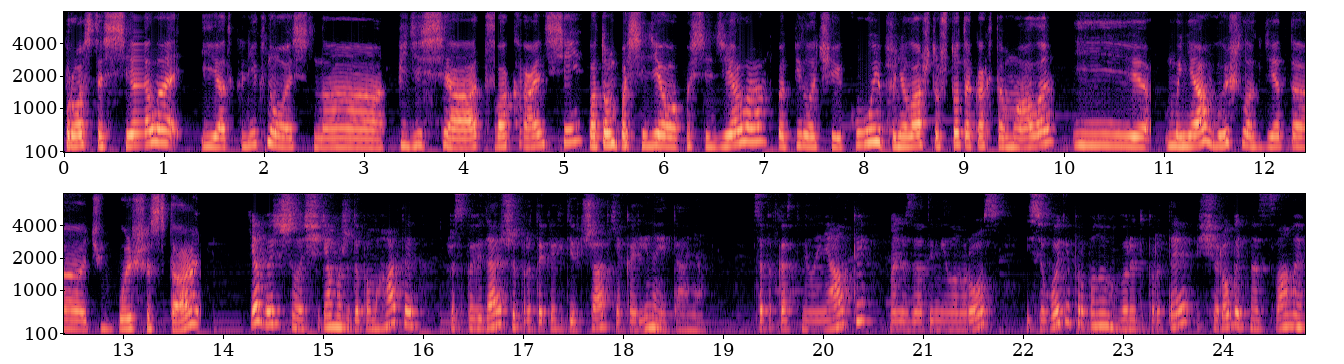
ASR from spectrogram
Просто села и откликнулась на 50 вакансий. Потом посидела-посидела, попила чайку и поняла, что что-то как-то мало. И у меня вышло где-то чуть больше ста. Я вирішила, що я можу допомагати, розповідаючи про таких дівчат, як Аріна і Таня. Це подкаст Міленіалки. Мене звати Міла Мороз, і сьогодні пропоную говорити про те, що робить нас з вами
